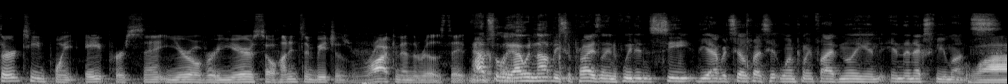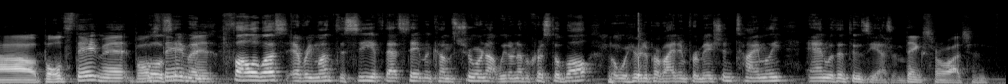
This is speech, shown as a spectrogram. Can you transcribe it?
13.8% year over year. So Huntington Beach is rocking in the real estate market. Absolutely. I would not be surprised, Lane, if we didn't see the average sales price hit 1.5 million in the next few months. Wow. Bold statement. Bold, Bold statement. statement. Follow us every month to see if that statement comes true or not. We don't have a crystal ball, but we're here to provide information timely and and with enthusiasm. Thanks for watching.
